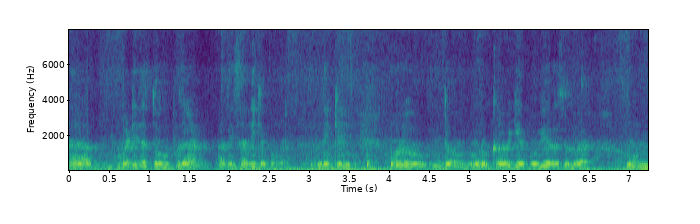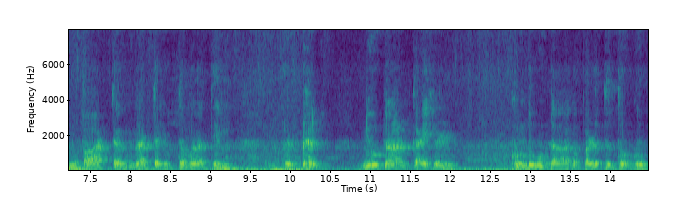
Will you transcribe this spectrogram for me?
அஹ், மனித தொகுப்பு தான் அதை சந்திக்க போகிறது. இன்னைக்கு ஒரு இந்த ஒரு கவிஞர் புவியரை சொல்லுவார் உன் பாட்டன் நட்ட யுத்த மரத்தில் நியூட்ரான் கைகள் கொண்டு உண்டாக பழுத்து தொங்கும்.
